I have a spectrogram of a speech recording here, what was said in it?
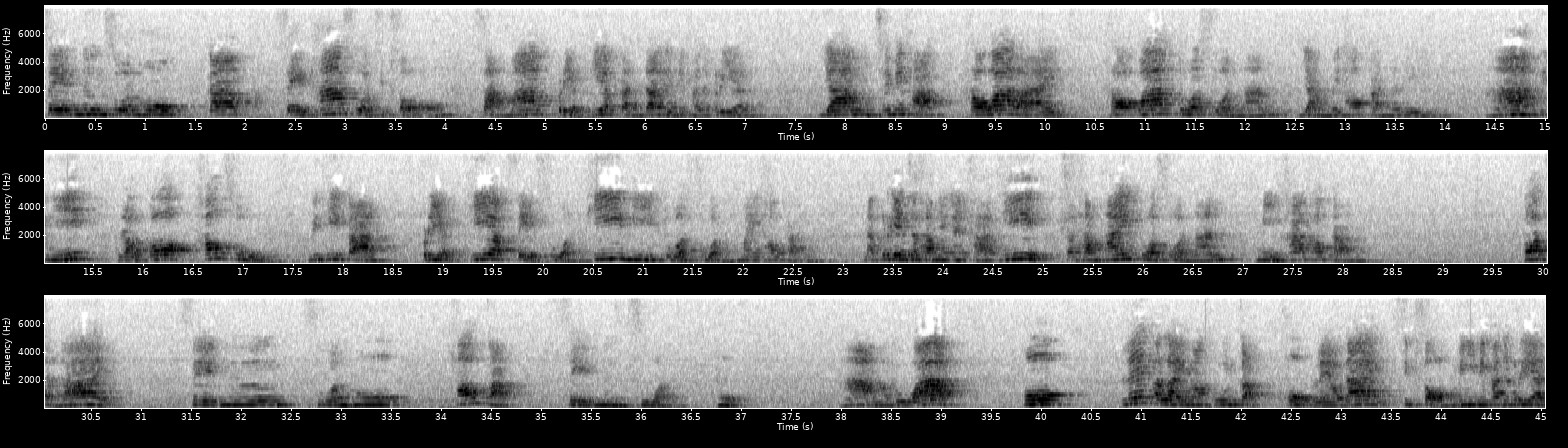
เศษ1ส่วน6กับเศษ5ส่วน12สามารถเปรียบเทียบกันได้เลยไหมคะนักเรียน ยังใช่ไหมคะ เพราะว่าอะไร เพราะว่าตัวส่วนนั้นยังไม่เท่ากันนั่นเองอ่าทีนี้เราก็เข้าสู่วิธีการ เปรียบเทียบเศษส่วนที่มีตัวส่วนไม่เท่ากัน นักเรียนจะทำยังไงคะที่จะทำให้ตัวส่วนนั้นมีค่าเท่ากัน ก็จะได้ เศษหนึ่งส่วนหกเท่ากับเศษหนึ่งส่วนหกมาดูว่าหกเลขอะไรมาคูณกับหกแล้วได้สิบสองมีไหมคะนักเรียน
